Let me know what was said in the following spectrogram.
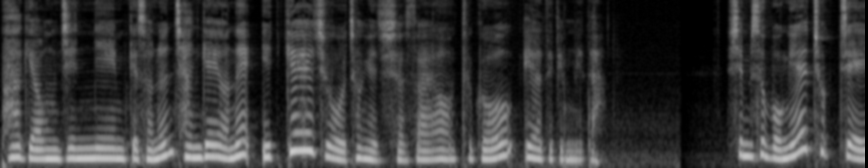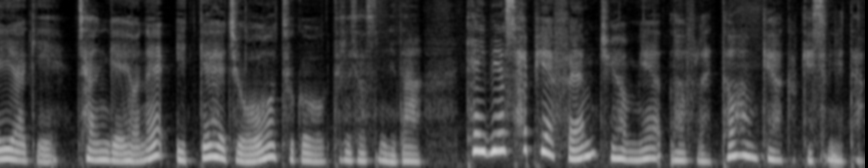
박영진님께서는 장계연의 잊게 해주오 청해 주셨어요. 두 곡 이어드립니다. 심수봉의 축제 이야기, 장계현의 잊게 해줘 두 곡 들으셨습니다. KBS 해피 FM 주현미의 러브레터 함께하고 계십니다.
